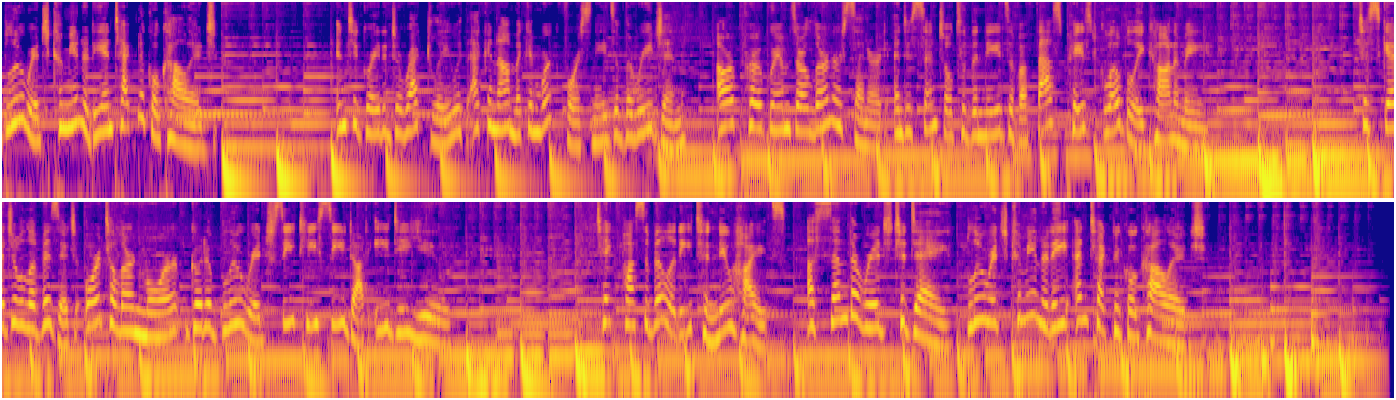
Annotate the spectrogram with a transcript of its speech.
Blue Ridge Community and Technical College. Integrated directly with economic and workforce needs of the region, our programs are learner centered and essential to the needs of a fast paced global economy. To schedule a visit or to learn more, go to blueridgectc.edu. Take possibility to new heights. Ascend the ridge today. Blue Ridge Community and Technical College.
